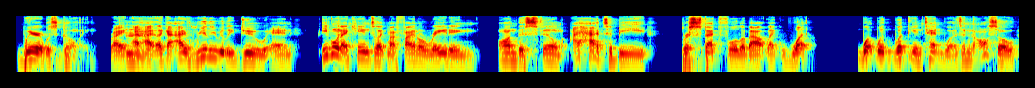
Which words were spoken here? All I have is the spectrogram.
where it was going, right? Mm. I, I like I really, really do. And even when I came to like my final rating on this film, I had to be respectful about like what what what, what the intent was, and also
